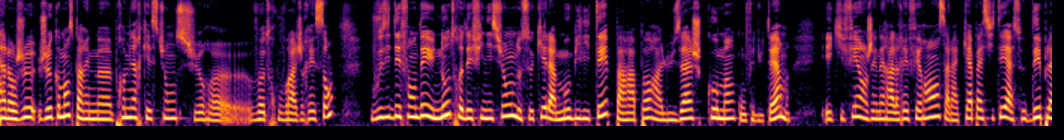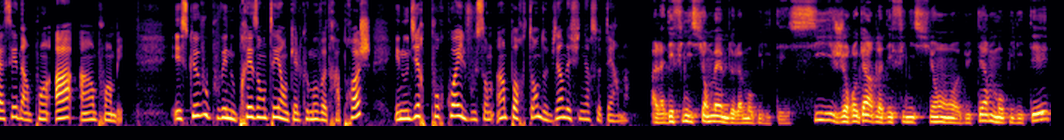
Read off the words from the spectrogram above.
Alors, je, commence par une euh, première question sur euh, votre ouvrage récent. Vous y défendez une autre définition de ce qu'est la mobilité par rapport à l'usage commun qu'on fait du terme et qui fait en général référence à la capacité à se déplacer d'un point A à un point B. Est-ce que vous pouvez nous présenter en quelques mots votre approche et nous dire pourquoi il vous semble important de bien définir ce terme? À la définition même de la mobilité. Si je regarde la définition du terme mobilité,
